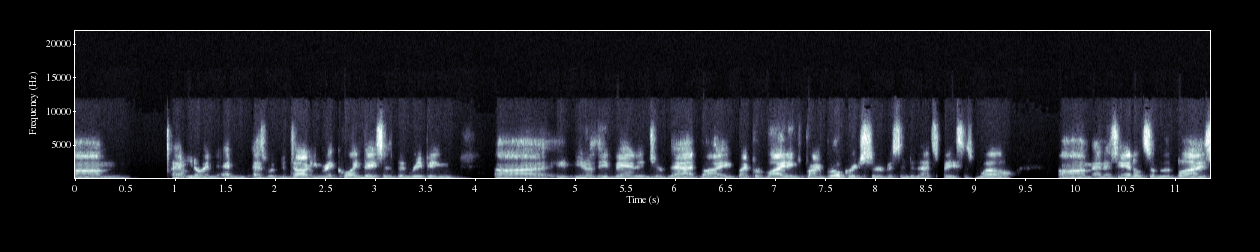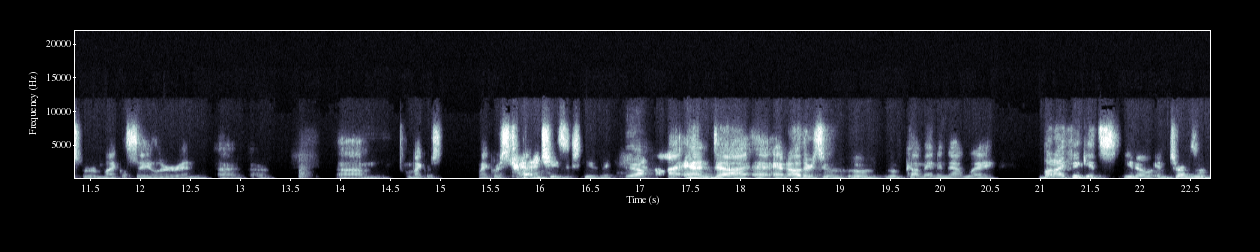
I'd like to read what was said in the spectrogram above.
Um, you know, and, and as we've been talking, right, Coinbase has been reaping, uh, you know, the advantage of that by by providing prime brokerage service into that space as well, um, and has handled some of the buys for Michael Saylor and uh, um, micro MicroStrategies, excuse me. Yeah. Uh, and uh, and others who, who who've come in in that way but I think it's you know in terms of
